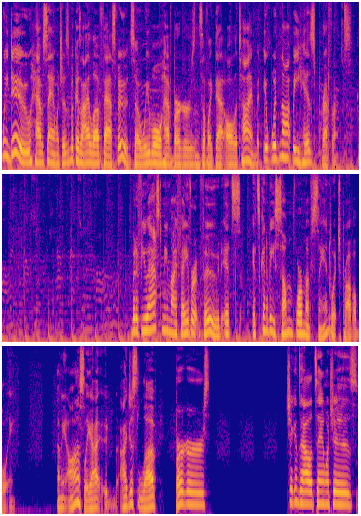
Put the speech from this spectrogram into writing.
we do have sandwiches because I love fast food. So we will have burgers and stuff like that all the time, but it would not be his preference. But if you asked me my favorite food, it's it's going to be some form of sandwich probably. I mean, honestly, I I just love burgers, chicken salad sandwiches,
